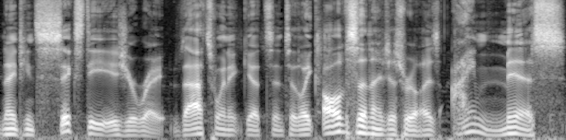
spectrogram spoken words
1960 is you're right. That's when it gets into like all of a sudden I just realized I miss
